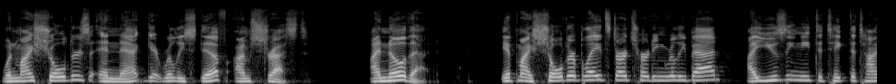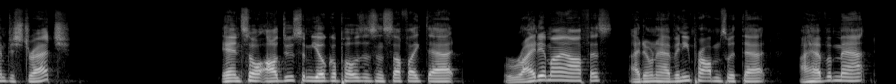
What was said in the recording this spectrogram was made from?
when my shoulders and neck get really stiff, I'm stressed. I know that. If my shoulder blade starts hurting really bad, I usually need to take the time to stretch. And so I'll do some yoga poses and stuff like that right in my office. I don't have any problems with that. I have a mat.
